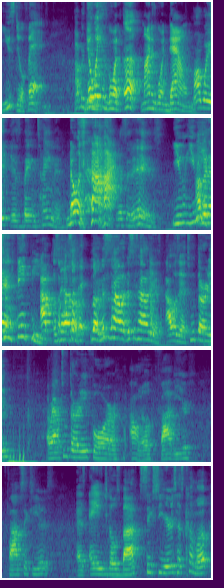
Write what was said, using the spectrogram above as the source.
You still fat. I've been Your getting- weight is going up. Mine is going down. My weight is maintaining. No, it's not. Yes, it is. You you I've hit been at- 250. I, so, so, look, this is how this is how it is. I was at two thirty, around two thirty for I don't know five years, five six years. As age goes by, six years has come up.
